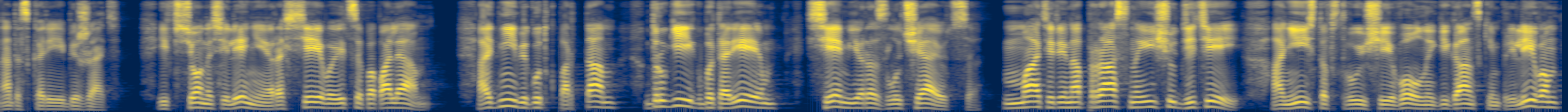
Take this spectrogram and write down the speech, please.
Надо скорее бежать. И все население рассеивается по полям. Одни бегут к портам, другие к батареям, семьи разлучаются. Матери напрасно ищут детей, а неистовствующие волны гигантским приливом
